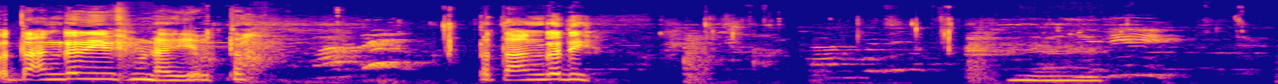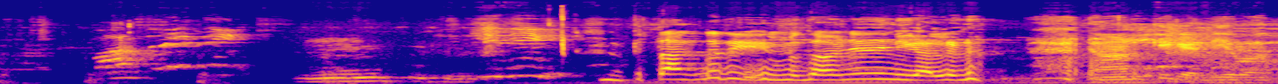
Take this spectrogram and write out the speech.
ਪਤੰਗ ਦੀ ਸੁਣਾਈ ਹੈ ਪਤੰਗ ਦੀ। ਪਤੰਗ ਦੀ ਮੈਂ ਸਮਝਦੀ ਨਹੀਂ ਗੱਲ ਨੂੰ। ਜਾਣ ਕੇ ਕਹਿੰਦੀ ਹੈ ਬਾਤ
